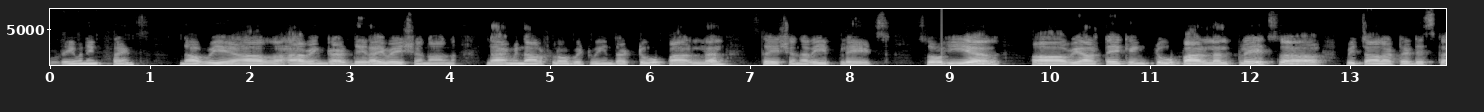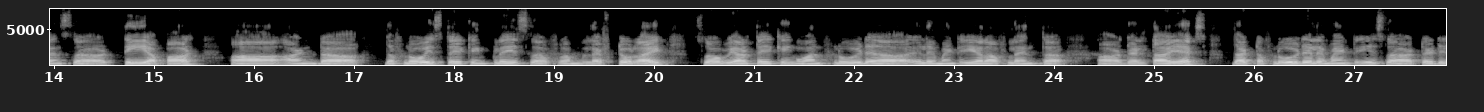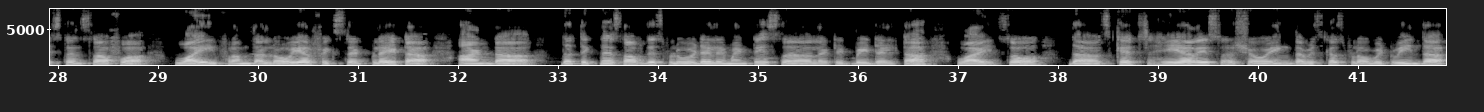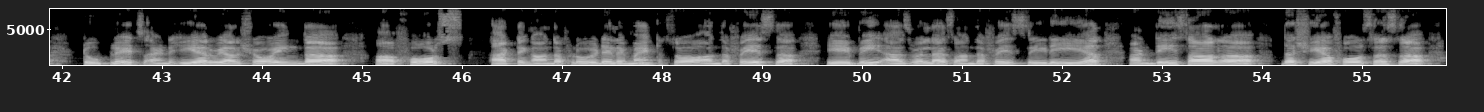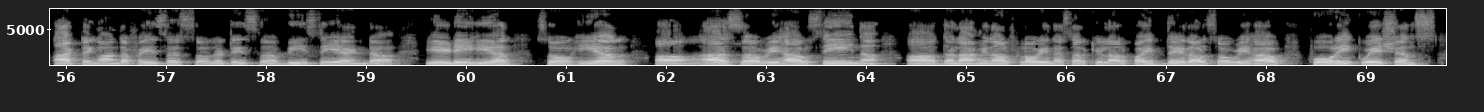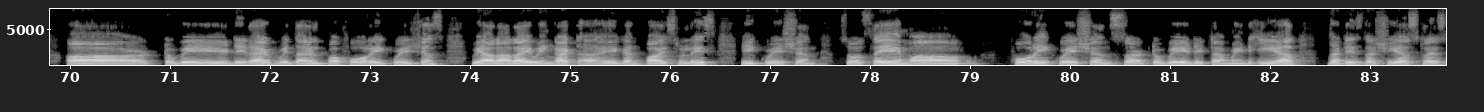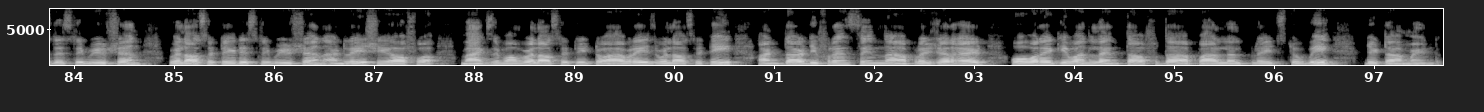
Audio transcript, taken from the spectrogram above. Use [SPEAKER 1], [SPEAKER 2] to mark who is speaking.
[SPEAKER 1] Good evening, friends. Now we are having a derivation on laminar flow between the two parallel stationary plates. So here uh, we are taking two parallel plates uh, which are at a distance uh, t apart uh, and uh, the flow is taking place uh, from left to right. So we are taking one fluid element here of length delta x. That fluid element is at a distance of y from the lower fixed plate uh, and uh, the thickness of this fluid element is uh, let it be delta y. So the sketch here is showing the viscous flow between the two plates and here we are showing the force acting on the fluid element. So on the face uh, AB as well as on the face CD here and these are uh, the shear forces uh, acting on the faces so that is uh, BC and uh, AD here. So here uh, as we have seen the laminar flow in a circular pipe there also we have four equations uh, to be derived with the help of four equations we are arriving at a Hagen-Poiseuille equation. So same uh, four equations uh, to be determined here that is the shear stress distribution, velocity distribution and ratio of uh, maximum velocity to average velocity and the difference in uh, pressure head over a given length of the parallel plates to be determined.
